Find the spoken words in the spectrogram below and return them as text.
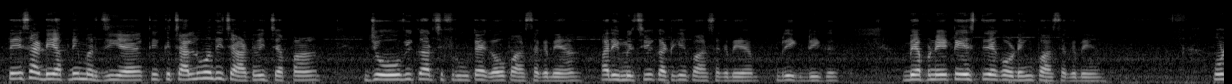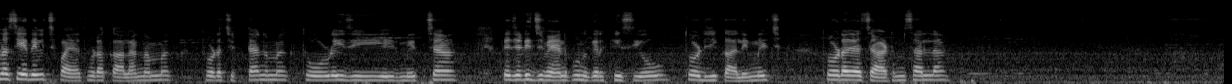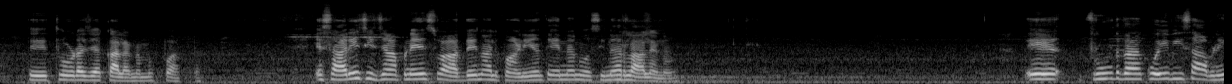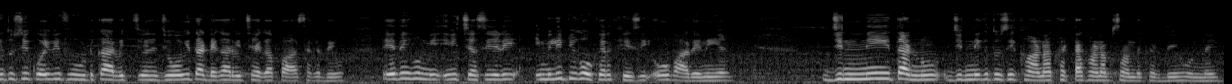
ਤੇ ਸਾਡੀ ਆਪਣੀ ਮਰਜ਼ੀ ਹੈ ਕਿ ਕਚਾਲੂਆਂ ਦੀ ਚਾਟ ਵਿੱਚ ਆਪਾਂ ਜੋ ਵੀ ਘਰ 'ਚ ਫਰੂਟ ਹੈਗਾ ਉਹ ਪਾ ਸਕਦੇ ਆ ਹਰੀ ਮਿਰਚ ਵੀ ਕੱਟ ਕੇ ਪਾ ਸਕਦੇ ਆ ਬਰੀਕ ਬਰੀਕ ਵੀ ਆਪਣੇ ਟੇਸਟ ਦੇ ਅਕੋਰਡਿੰਗ ਪਾ ਸਕਦੇ ਆ ਹੁਣ ਅਸੀਂ ਇਹਦੇ ਵਿੱਚ ਪਾਇਆ ਥੋੜਾ ਕਾਲਾ ਨਮਕ। ਥੋੜਾ ਚਿੱਟਾ ਨਮਕ ਥੋੜੀ ਜੀ ਮਿਰਚਾਂ ਤੇ ਜਿਹੜੀ ਜਵੈਨ ਭੁੰਨ ਕੇ ਰੱਖੀ ਸੀ ਉਹ ਥੋੜੀ ਜੀ ਕਾਲੀ ਮਿਰਚ ਥੋੜਾ ਜਿਹਾ ਚਾਟ ਮਸਾਲਾ ਤੇ ਥੋੜਾ ਜਿਹਾ ਕਾਲਾ ਨਮਕ ਪਾਤਾ ਇਹ ਸਾਰੀਆਂ ਚੀਜ਼ਾਂ ਆਪਣੇ ਸਵਾਦ ਦੇ ਨਾਲ ਪਾਣੀਆਂ ਤੇ ਇਹਨਾਂ ਨੂੰ ਅਸੀਂ ਨਾ ਰਲਾ ਲੈਣਾ। ਇਹ ਫਰੂਟ ਦਾ ਕੋਈ ਵੀ ਹਿਸਾਬ ਨਹੀਂ, ਤੁਸੀਂ ਕੋਈ ਵੀ ਫਰੂਟ ਘਰ ਵਿੱਚ, ਜੋ ਵੀ ਤੁਹਾਡੇ ਘਰ ਵਿੱਚ ਹੈਗਾ ਪਾ ਸਕਦੇ ਹੋ। ਤੇ ਇਹਦੇ ਹੁਣ ਵੀ- ਵਿੱਚ ਅਸੀਂ ਜਿਹੜੀ ਇਮਲੀ ਭਿਗੋ ਕੇ ਰੱਖੀ ਸੀ, ਉਹ ਪਾ ਦੇਣੀ ਹੈ ਜਿੰਨੀ ਤੁਹਾਨੂੰ, ਜਿੰਨੀ ਕਿ ਤੁਸੀਂ ਖਾਣਾ, ਖੱਟਾ ਖਾਣਾ ਪਸੰਦ ਕਰਦੇ ਹੋ, ਉਨਾ ਹੀ।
